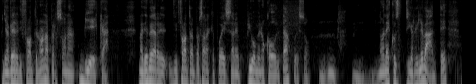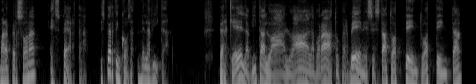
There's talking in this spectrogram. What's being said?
di avere di fronte non una persona bieca, ma di avere di fronte a una persona che può essere più o meno colta, questo mm, mm, mm, non è così rilevante, ma una persona esperta. Esperta in cosa? Nella vita. Perché la vita lo ha, lo ha lavorato per bene, se è stato attento, attenta,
